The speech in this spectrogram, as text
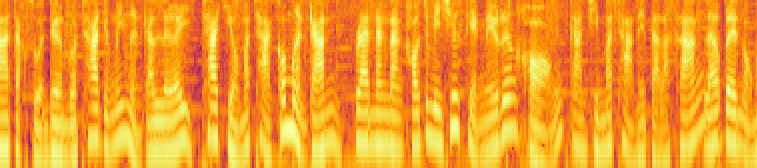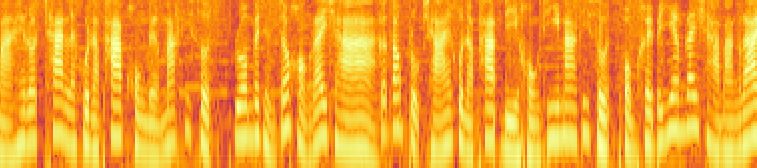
มาจากสวนเดิมรสชาติยังไม่เหมือนกันเลย ชาเขียวมัทฉะก็เหมือนกัน แบรนด์ดังๆ เขาจะมีชื่อเสียงในเรื่องของการชิมมัทฉะในแต่ละครั้ง แล้วเบรนด์ออกมาให้รสชาติและคุณภาพคงเดิมมากที่สุด รวมไปถึงเจ้าของไร่ชา ก็ต้องปลูกชาให้คุณภาพดีคงที่มากที่สุด ผมเคยไปเยี่ยมไร่ชาบางไร่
